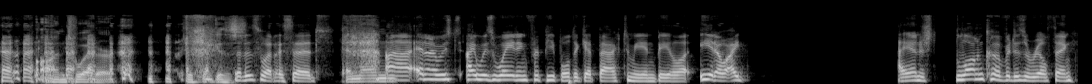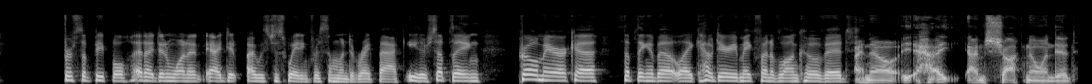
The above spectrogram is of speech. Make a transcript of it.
on Twitter. I think is, That is what I said. and then uh, and I was I was waiting for people to get back to me and be like, you know, I I understand long COVID is a real thing for some people, and I didn't want to. I did. I was just waiting for someone to write back either something pro America, something about like how dare you make fun of long COVID. I know. I, I'm shocked no one did.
